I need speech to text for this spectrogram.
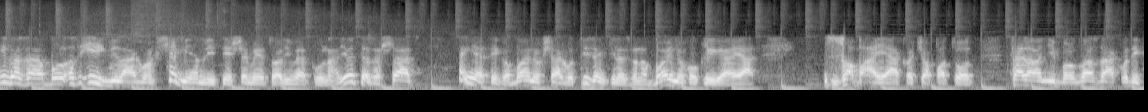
igazából az égvilágon semmi említés sem a Liverpoolnál. Jött ez a srác, megnyerték a bajnokságot, 19-ben a bajnokok ligáját, zabálják a csapatot, fele annyiból gazdálkodik,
